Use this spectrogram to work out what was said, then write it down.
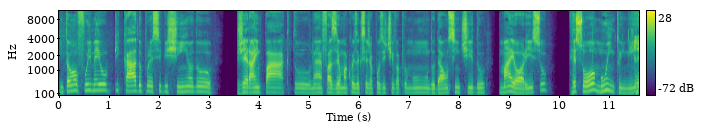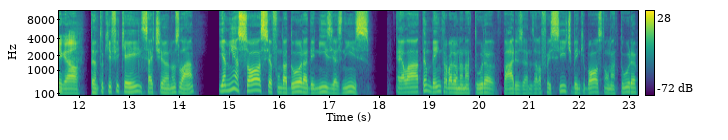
Então eu fui meio picado por esse bichinho do gerar impacto, né? Fazer uma coisa que seja positiva para o mundo, dar um sentido maior. E Isso ressoou muito em mim. Que legal. Tanto que fiquei sete anos lá. E a minha sócia fundadora, Denise Asnis, ela também trabalhou na Natura vários anos. Ela foi Citibank Boston, Natura,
